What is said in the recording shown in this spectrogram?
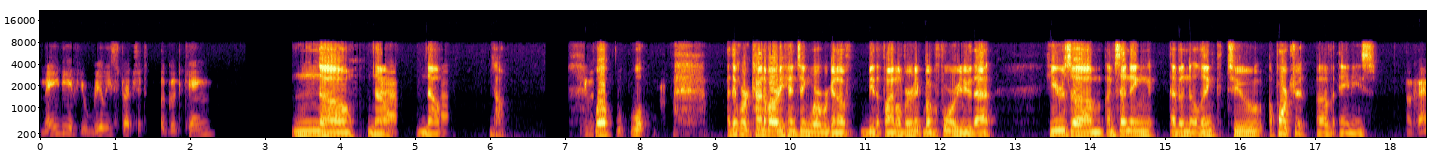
maybe if you really stretch it a good king. no no Nah. no no was Well, well, I think we're kind of already hinting where we're gonna be the final verdict. But before we do that, here's um, I'm sending Evan a link to a portrait of Aenys. okay.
